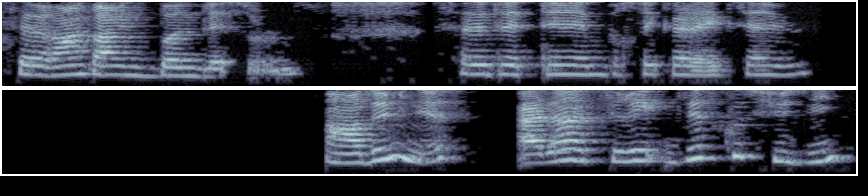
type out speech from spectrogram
C'est vraiment quand même une bonne blessure. Ça doit être terrible pour ses collègues, sérieux. En deux minutes, Adam a tiré 10 coups de fusil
